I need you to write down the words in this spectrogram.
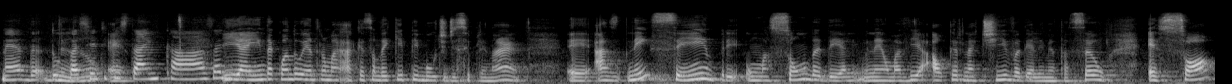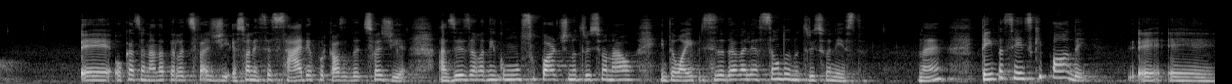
Né, do não, paciente que é. está em casa. Ali. E ainda quando entra uma, a questão da equipe multidisciplinar, é, as, nem sempre uma sonda de, né, uma via alternativa de alimentação é só é, ocasionada pela disfagia, é só necessária por causa da disfagia. Às vezes ela vem como um suporte nutricional, então aí precisa da avaliação do nutricionista. Né? Tem pacientes que podem é, é,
